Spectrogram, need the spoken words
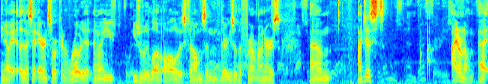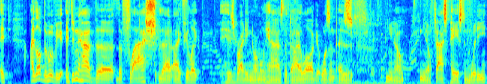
you know, as I said, Aaron Sorkin wrote it, and I usually love all of his films, and these are the front runners. Um, I just, I, I don't know. Uh, it, I love the movie. It didn't have the the flash that I feel like his writing normally has. The dialogue, it wasn't as, you know, you know, fast paced and witty.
